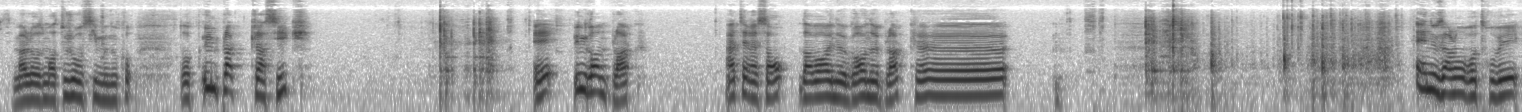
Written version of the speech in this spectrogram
C'est malheureusement toujours aussi monochrome. Donc une plaque classique et une grande plaque. Intéressant d'avoir une grande plaque. Euh. Et nous allons retrouver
